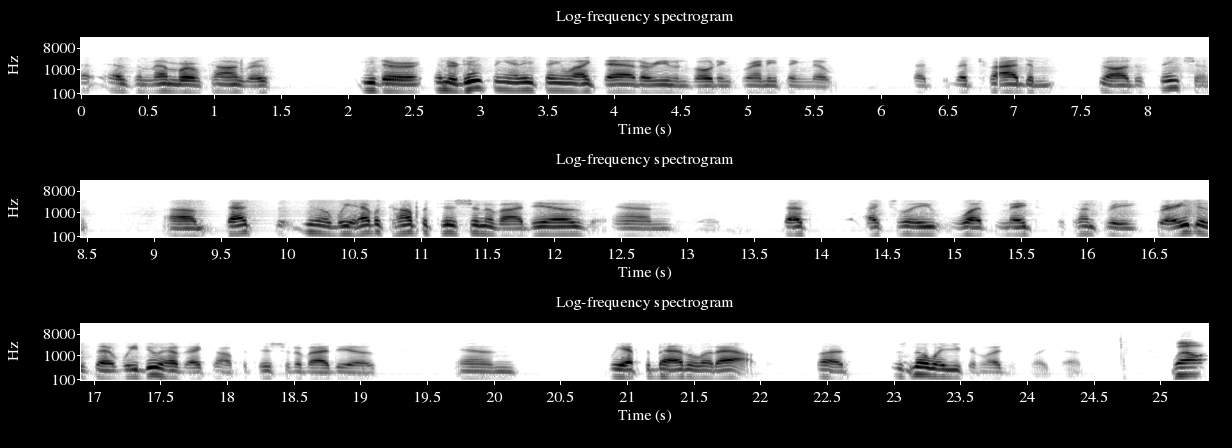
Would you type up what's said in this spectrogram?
as a member of Congress either introducing anything like that or even voting for anything that that, that tried to draw a distinction. Um, that's you know we have a competition of ideas, and that's actually what makes the country great is that we do have that competition of ideas, and we have to battle it out. But there's no way you can legislate that. Well,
